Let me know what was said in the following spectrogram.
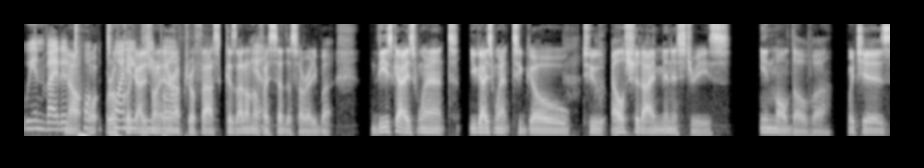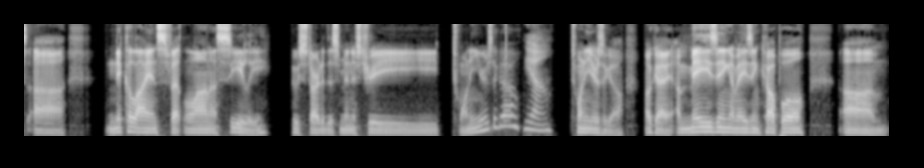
we invited now, tw- real 20 quick, I just want to interrupt real fast because I don't know if I said this already, but these guys went, you guys went to go to El Shaddai Ministries in Moldova, which is uh, Nikolai and Svetlana Seely, who started this ministry 20 years ago. yeah 20 years ago. Okay. Amazing, amazing couple. Um,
